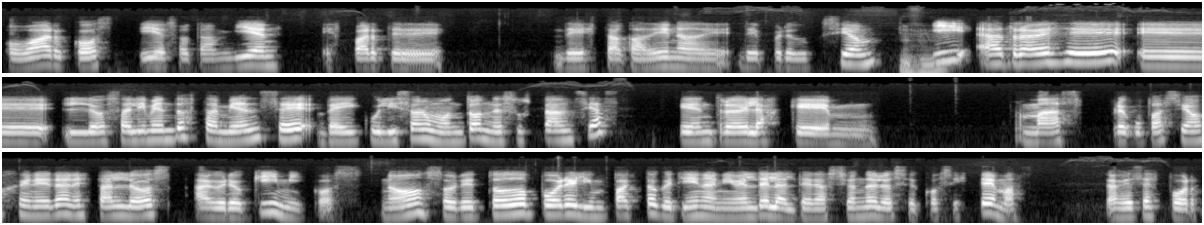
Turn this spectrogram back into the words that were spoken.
o barcos, y eso también es parte de, esta cadena de, producción. Y a través de eh, los alimentos también se vehiculizan un montón de sustancias, dentro de las que mm, más preocupación generan están los agroquímicos, ¿no? Sobre todo por el impacto que tienen a nivel de la alteración de los ecosistemas. A veces por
